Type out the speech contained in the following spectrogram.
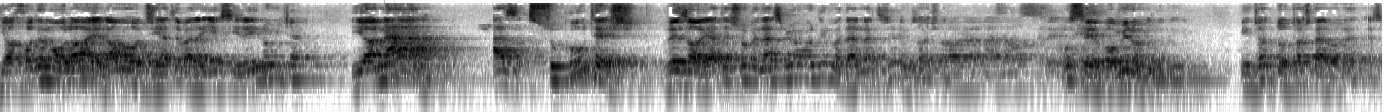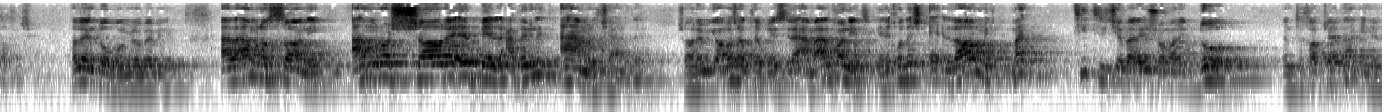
یا خود مولا اعلام حجیت برای یک سیره ای رو می‌کرد یا نه از سکوتش رضایتش رو به دست می آوردیم و در نتیجه امضاش اون سومی رو می‌دادیم اینجا دوتاش در واقع اضافه شد. حالا این دومی رو ببینیم. الامر الثانی امر شارع بل ببینید امر کرده. شارع میگه آقا جان طبق این سیره عمل کنید. یعنی خودش اعلام می‌کنه من تیتری که برای شماره دو انتخاب کردم اینه.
